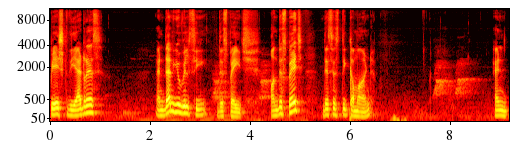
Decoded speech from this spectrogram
Paste the address and then you will see this page. On this page, this is the command. And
